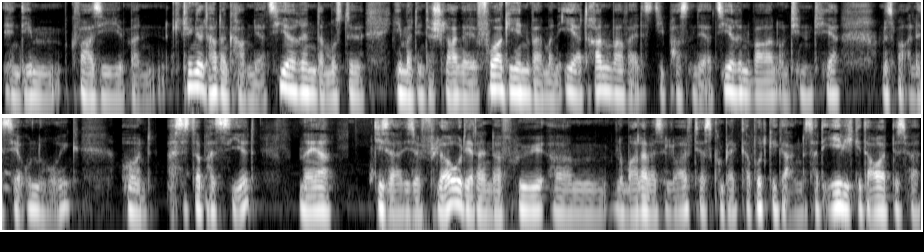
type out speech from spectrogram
in dem quasi man geklingelt hat, dann kam eine Erzieherin, dann musste jemand in der Schlange vorgehen, weil man eher dran war, weil das die passende Erzieherin waren und hin und her. Und es war alles sehr unruhig. Und was ist da passiert? Naja, dieser, dieser Flow, der dann da früh ähm, normalerweise läuft, der ist komplett kaputt gegangen. Das hat ewig gedauert, bis wir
